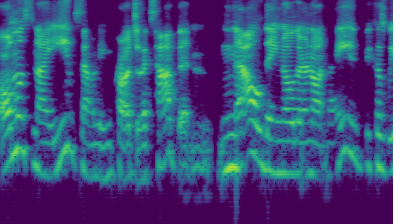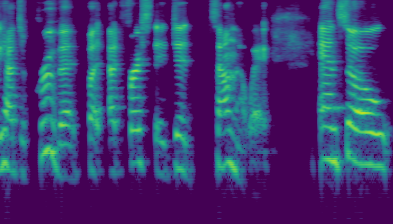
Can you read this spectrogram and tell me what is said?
almost naive sounding projects happen. Now they know they're not naive because we had to prove it, but at first they did sound that way. And so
